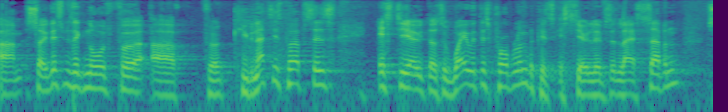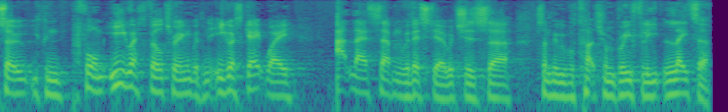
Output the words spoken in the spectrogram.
Um, so this was ignored for, uh, for Kubernetes purposes. Istio does away with this problem because Istio lives at layer 7. So you can perform egress filtering with an egress gateway at layer 7 with Istio, which is uh, something we will touch on briefly later.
